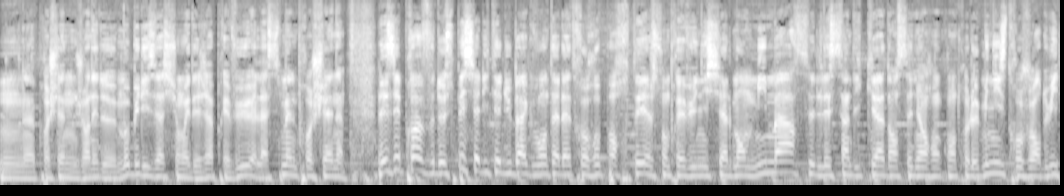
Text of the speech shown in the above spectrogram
Une prochaine journée de mobilisation est déjà prévue la semaine prochaine. Les épreuves de spécialité du bac vont-elles être reportées? Elles sont prévues initialement mi-mars. Les syndicats d'enseignants rencontrent le ministre aujourd'hui.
